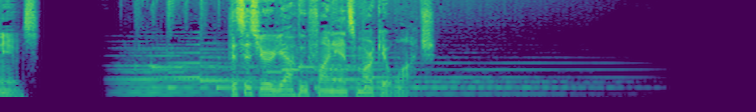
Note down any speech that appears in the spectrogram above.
technews. This is your Yahoo Finance Market Watch.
